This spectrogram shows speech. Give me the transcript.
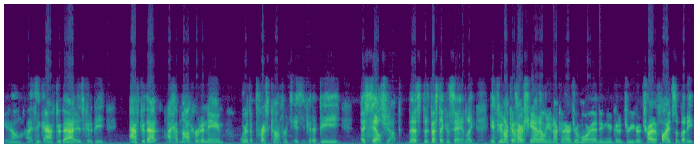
You know, I think after that is going to be, after that, I have not heard a name where the press conference isn't going to be a sales job. That's the best I can say. Like, if you're not going to hire Schiano and you're not going to hire Joe Moorhead, and you're going to you're going to try to find somebody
